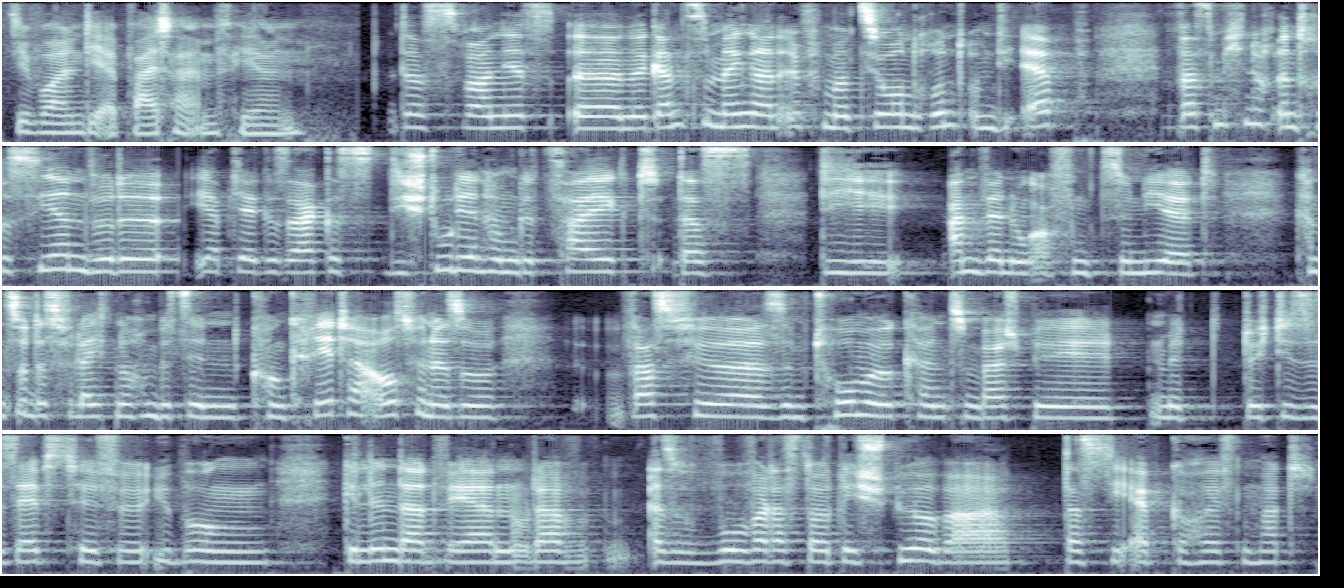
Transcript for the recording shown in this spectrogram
sie wollen die App weiterempfehlen. Das waren jetzt äh, eine ganze Menge an Informationen rund um die App. Was mich noch interessieren würde, ihr habt ja gesagt, dass die Studien haben gezeigt, dass die Anwendung auch funktioniert. Kannst du das vielleicht noch ein bisschen konkreter ausführen? Also was für Symptome können zum Beispiel mit, durch diese Selbsthilfeübungen gelindert werden? Oder also wo war das deutlich spürbar, dass die App geholfen hat?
